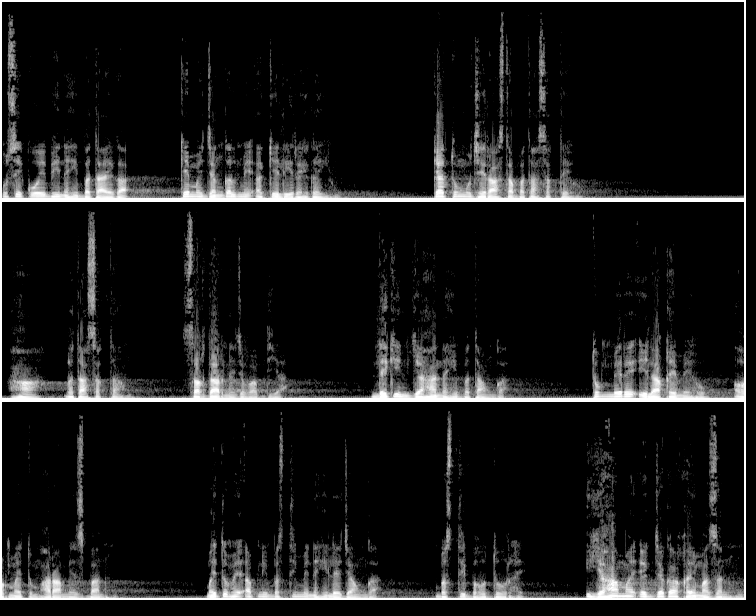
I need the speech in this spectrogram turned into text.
اسے کوئی بھی نہیں بتائے گا کہ میں جنگل میں اکیلی رہ گئی ہوں۔ کیا تم مجھے راستہ بتا سکتے ہو؟ ہاں بتا سکتا ہوں، سردار نے جواب دیا۔ لیکن یہاں نہیں بتاؤں گا۔ تم میرے علاقے میں ہو اور میں تمہارا میزبان ہوں۔ میں تمہیں اپنی بستی میں نہیں لے جاؤں گا۔ بستی بہت دور ہے۔ یہاں میں ایک جگہ خیمہ زن ہوں۔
